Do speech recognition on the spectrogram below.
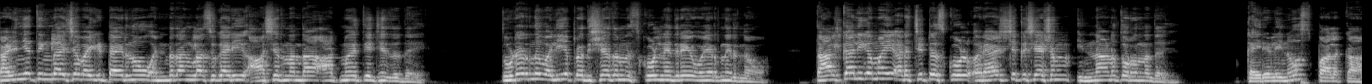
കഴിഞ്ഞ തിങ്കളാഴ്ച വൈകിട്ടായിരുന്നു ഒൻപതാം ക്ലാസ്സുകാരി ആശിർ നന്ദ ആത്മഹത്യ ചെയ്തത്. തുടർന്ന് വലിയ പ്രതിഷേധം സ്കൂളിനെതിരെ ഉയർന്നിരുന്നു. താൽക്കാലികമായി അടച്ചിട്ട സ്കൂൾ ഒരാഴ്ചയ്ക്ക് ശേഷം ഇന്നാണ് തുറന്നത്. കൈരളി ന്യൂസ് പാലക്കാട്.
